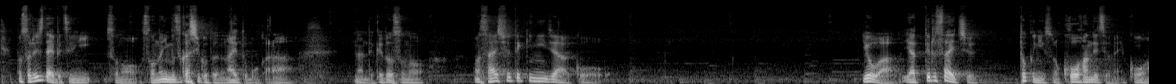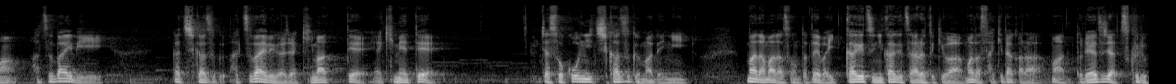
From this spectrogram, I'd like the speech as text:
まあ、それ自体別にそのそんなに難しいことじゃないと思うからなんだけどその、まあ、最終的にじゃあこう要はやってる最中特にその後半ですよね。後半。発売日が近づく。発売日がじゃあ決まって決めてじゃあそこに近づくまでにまだまだその例えば1ヶ月2ヶ月ある時はまだ先だから、まあ、とりあえずじゃあ作る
